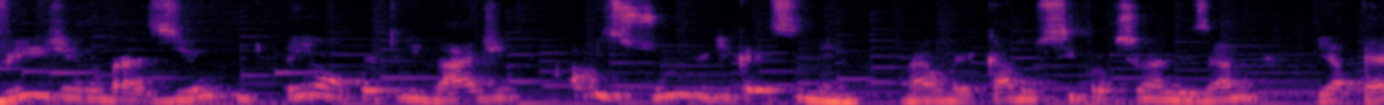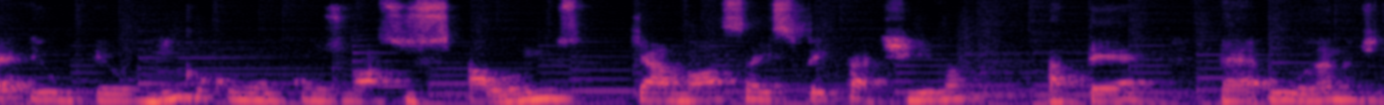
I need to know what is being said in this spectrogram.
virgem no Brasil e tem uma oportunidade absurda de crescimento. Né? O mercado se profissionalizando e até eu, eu brinco com, com os nossos alunos que a nossa expectativa até é, o ano de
